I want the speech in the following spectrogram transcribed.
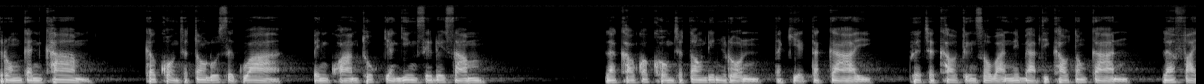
ตรงกันข้าม เขาคงจะต้องรู้สึกว่าเป็นความทุกข์อย่างยิ่งเสียด้วยซ้ำและเขาก็คงจะต้องดิ้นรน ตะเกียกตะกาย เพื่อจะเข้าถึงสวรรค์ในแบบที่เขาต้องการ และใฝ่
